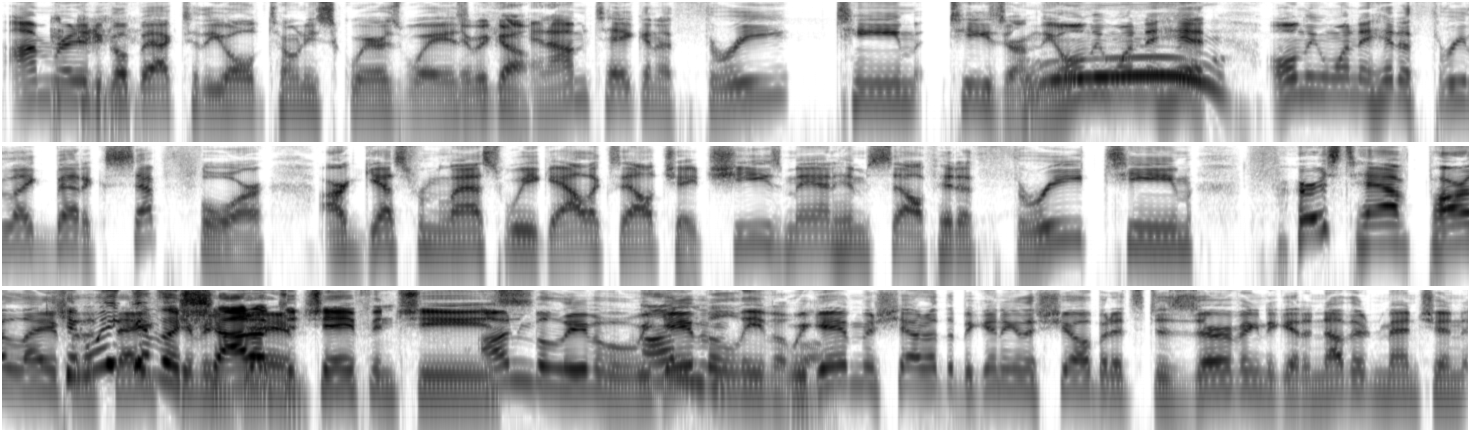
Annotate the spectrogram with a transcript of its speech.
I'm ready to go back to the old Tony Squares ways. Here we go. And I'm taking a three team teaser. I'm the only one to hit, only one to hit a three leg bet, except for our guest from last week, Alex Alche, Cheese Man himself, hit a three team first half parlay Can for the we give a shout out to Chafe and Cheese? Unbelievable. We Gave him, Unbelievable. we gave him a shout out at the beginning of the show, but it's deserving to get another mention.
